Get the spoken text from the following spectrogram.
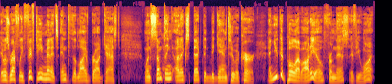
It was roughly 15 minutes into the live broadcast when something unexpected began to occur. And you could pull up audio from this if you want.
